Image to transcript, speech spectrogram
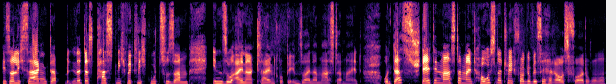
wie soll ich sagen, da, ne, das passt nicht wirklich gut zusammen in so einer kleinen Gruppe, in so einer Mastermind. Und das stellt den Mastermind-Host natürlich vor gewisse Herausforderungen.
